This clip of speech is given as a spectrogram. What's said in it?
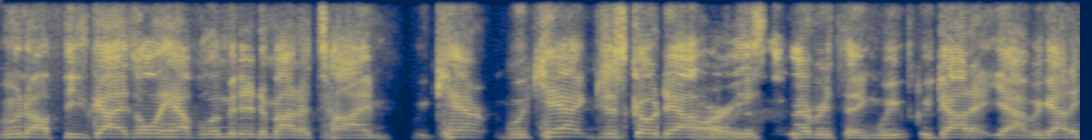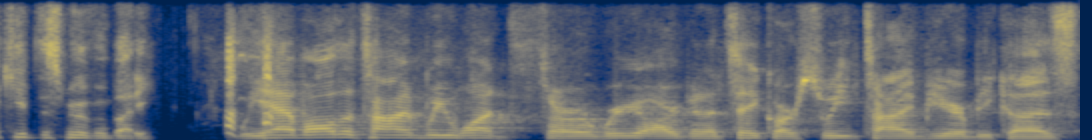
Munaf, these guys only have limited amount of time. We can't we can't just go down Sorry. the list of everything. We we got it. Yeah, we got to keep this moving, buddy. We have all the time we want, sir. We are going to take our sweet time here because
